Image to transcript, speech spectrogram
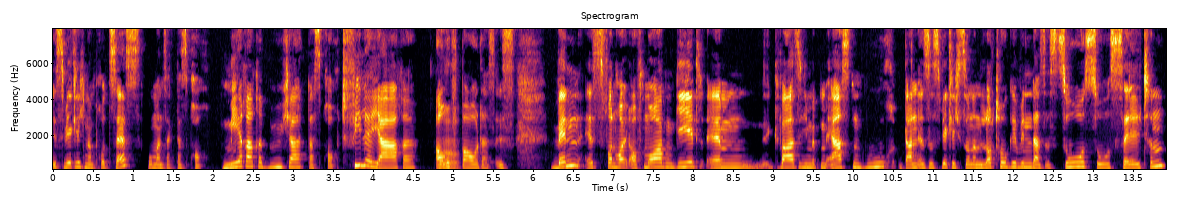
ist wirklich ein Prozess, wo man sagt, das braucht mehrere Bücher, das braucht viele Jahre, Aufbau. Das ist, wenn es von heute auf morgen geht, ähm, quasi mit dem ersten Buch, dann ist es wirklich so ein Lottogewinn. Das ist so, so selten.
